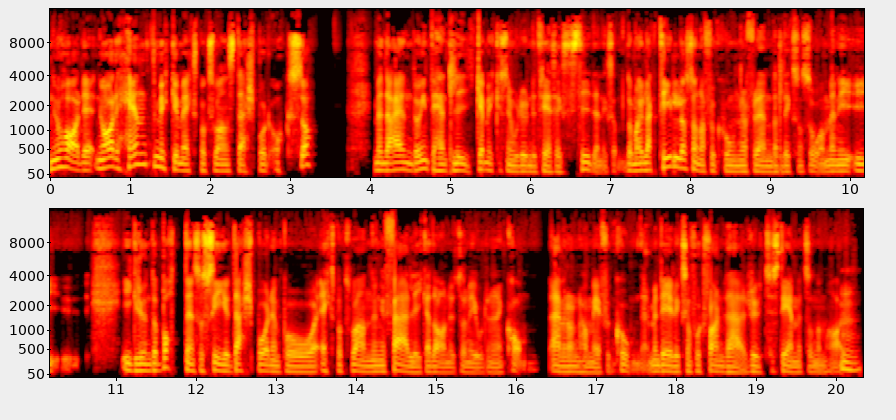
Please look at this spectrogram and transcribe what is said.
Nu har, det, nu har det hänt mycket med Xbox Ones dashboard också. Men det har ändå inte hänt lika mycket som det gjorde under 360-tiden. Liksom. De har ju lagt till och sådana funktioner och förändrat liksom så. Men i, i, i grund och botten så ser ju dashboarden på Xbox One ungefär likadan ut som den gjorde när den kom. Även om den har mer funktioner. Men det är liksom fortfarande det här rutsystemet som de har. Mm.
